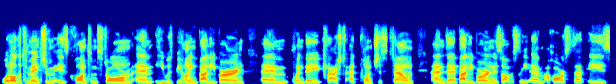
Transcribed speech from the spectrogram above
One other to mention is Quantum Storm. Um, he was behind Ballyburn um, when they clashed at Punchestown, and uh, Ballyburn is obviously um, a horse that is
